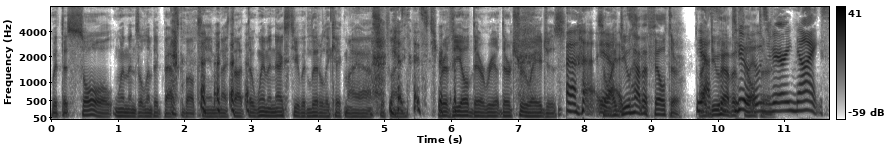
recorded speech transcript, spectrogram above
with the Seoul women's Olympic basketball team, and I thought the women next to you would literally kick my ass if yes, I revealed their real their true ages. Uh, so yeah, I do have true. a filter. Yes, I do have you do. filter. It was very nice.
